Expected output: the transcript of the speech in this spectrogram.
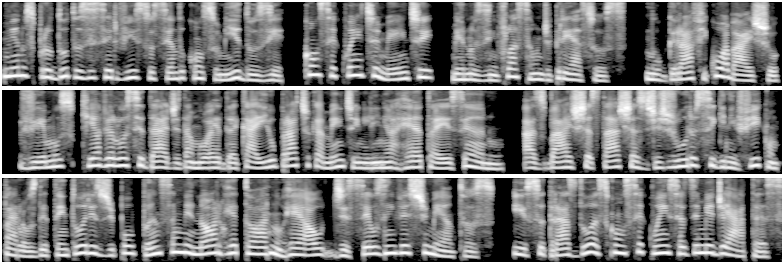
menos produtos e serviços sendo consumidos e, consequentemente, menos inflação de preços. No gráfico abaixo, vemos que a velocidade da moeda caiu praticamente em linha reta esse ano. As baixas taxas de juros significam para os detentores de poupança um menor retorno real de seus investimentos. Isso traz duas consequências imediatas.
